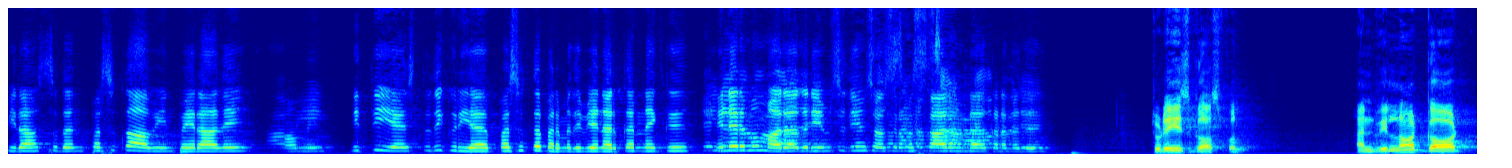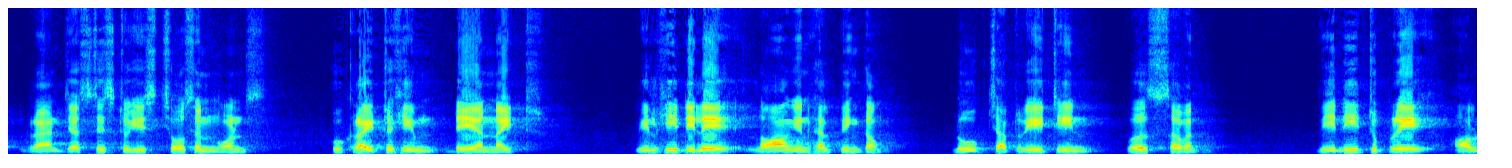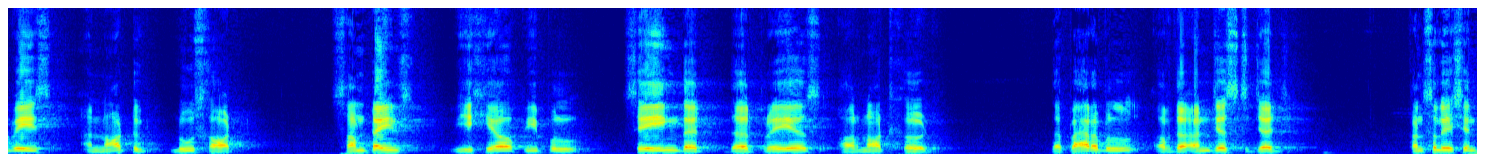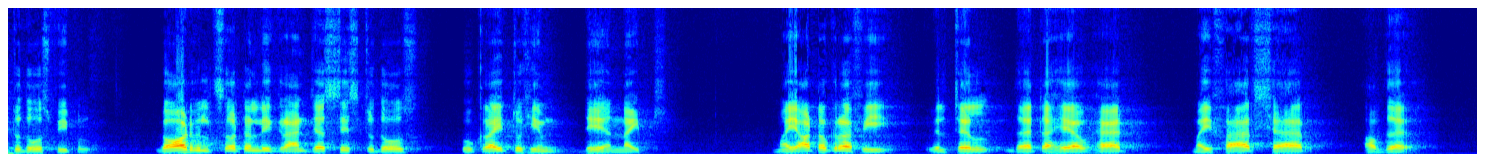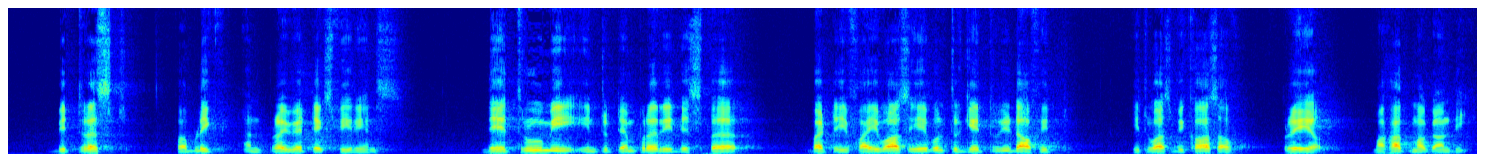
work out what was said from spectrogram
பிதா சுதன் பரிசுத்த ஆவியின் பெயராலே ஆமென் நித்திய ஸ்துதிக்குரிய பரிசுத்த பரமதிவ்ய நற்கருணைக்கு எந்நேரமும் ஆராதனையும் சுதியும் சுவாச நமஸ்காரம் உண்டாக கடவது today's gospel. And will not God grant justice to his chosen ones who cried to him day and night? Will he delay long in helping them? Luke chapter 18, verse 7. We need to pray always and not to lose heart. Sometimes we hear people saying that their prayers are not heard. The parable of the unjust judge, consolation to those people. God will certainly grant justice to those who cry to Him day and night. My autography will tell that I have had my fair share of the bitterest public and private experience. They threw me into temporary despair, but if I was able to get rid of it, it was because of prayer. Mahatma Gandhi.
